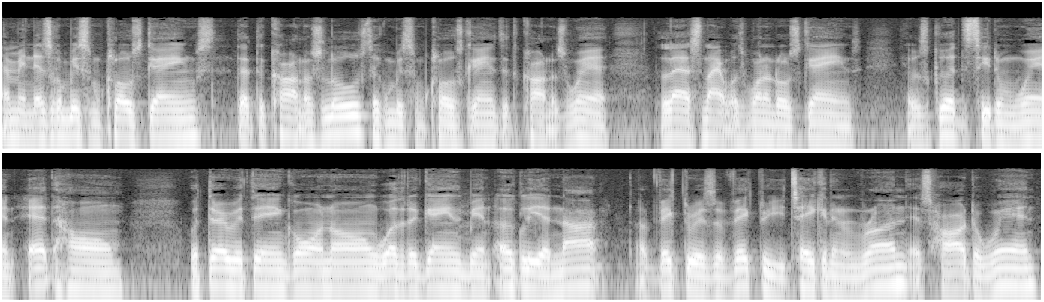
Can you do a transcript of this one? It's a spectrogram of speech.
I mean, there's going to be some close games that the Cardinals lose. There's going to be some close games that the Cardinals win. Last night was one of those games. It was good to see them win at home with everything going on, whether the game's being ugly or not, a victory is a victory. You take it and run. It's hard to win.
